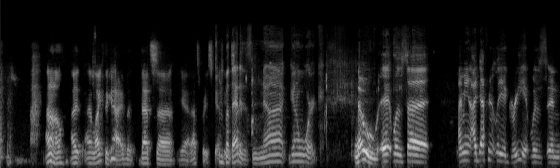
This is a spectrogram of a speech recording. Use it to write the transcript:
i don't know. I i like the guy but that's uh yeah that's pretty sketchy. But that is not going to work. no it was uh i mean i definitely agree it was an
